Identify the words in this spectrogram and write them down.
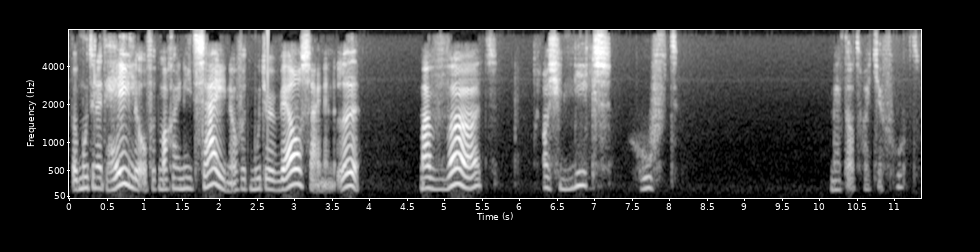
We moeten het helen, of het mag er niet zijn, of het moet er wel zijn. En, uh. Maar wat als je niks hoeft met dat wat je voelt?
